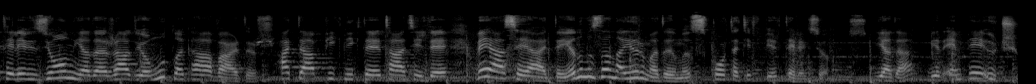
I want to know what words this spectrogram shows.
Televizyon ya da radyo mutlaka vardır. Hatta piknikte, tatilde veya seyahatte yanımızdan ayırmadığımız portatif bir televizyonumuz ya da bir MP3.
